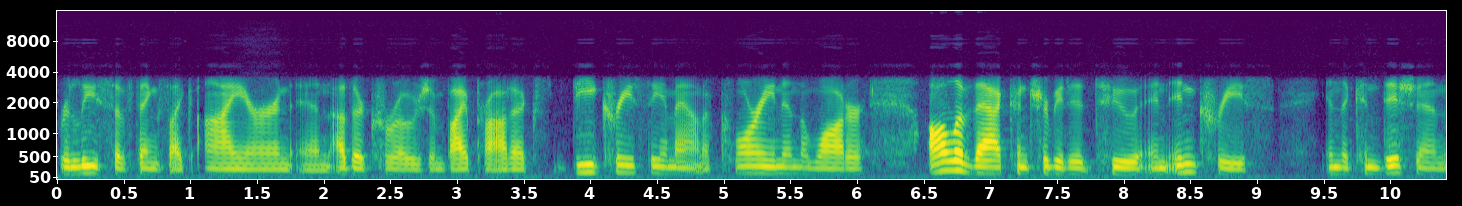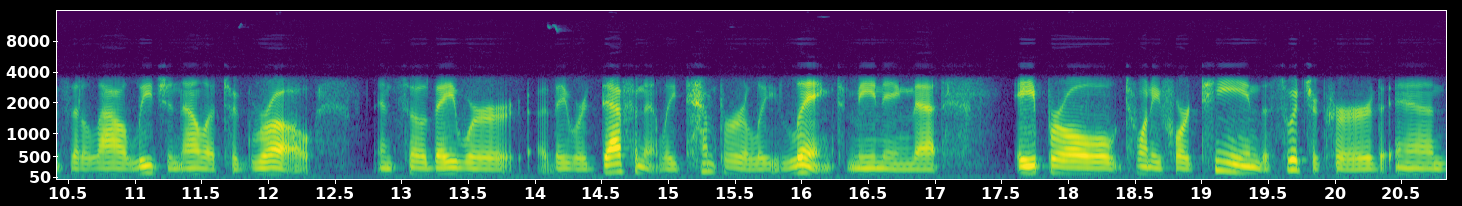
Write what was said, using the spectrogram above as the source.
release of things like iron and other corrosion byproducts, decreased the amount of chlorine in the water. All of that contributed to an increase in the conditions that allow Legionella to grow. And so they were they were definitely temporally linked, meaning that April 2014, the switch occurred, and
